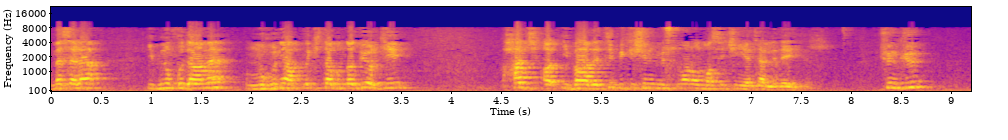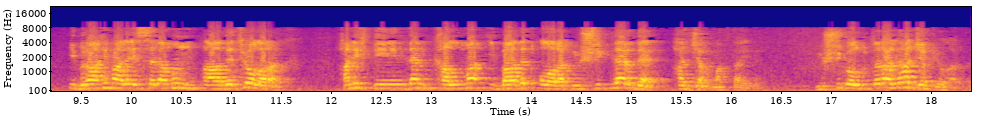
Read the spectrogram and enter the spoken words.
Mesela İbn-i Kudame Muhuni adlı kitabında diyor ki hac ibadeti bir kişinin Müslüman olması için yeterli değildir. Çünkü İbrahim Aleyhisselam'ın adeti olarak Hanif dininden kalma ibadet olarak müşrikler de hac yapmaktaydı. Müşrik oldukları halde hac yapıyorlardı.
